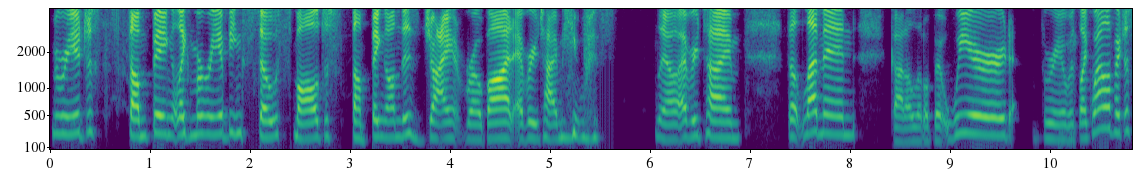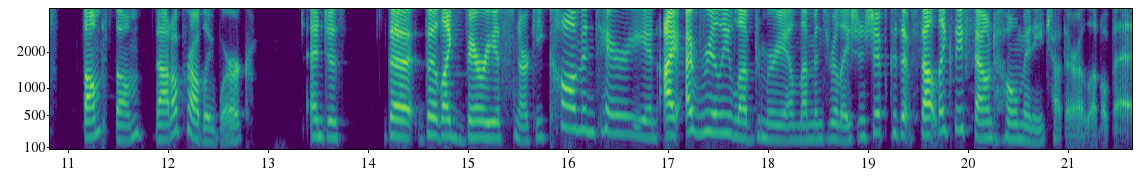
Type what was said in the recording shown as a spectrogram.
marija just thumping like marija being so small just thumping on this giant robot every time he was you know every time that lemon got a little bit weird marija was mm-hmm. like well if i just thump them that'll probably work and just the the like various snarky commentary and i i really loved marija and lemon's relationship because it felt like they found home in each other a little bit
